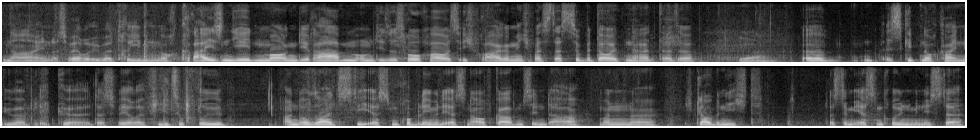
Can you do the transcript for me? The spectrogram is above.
Nein, das wäre übertrieben. Noch kreisen jeden Morgen die Raben um dieses Hochhaus. Ich frage mich, was das zu bedeuten hat. Also, ja. Äh, es gibt noch keinen Überblick. Äh, das wäre viel zu früh. Andererseits, die ersten Probleme, die ersten Aufgaben sind da. Man, äh, ich glaube nicht, dass dem ersten grünen Minister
